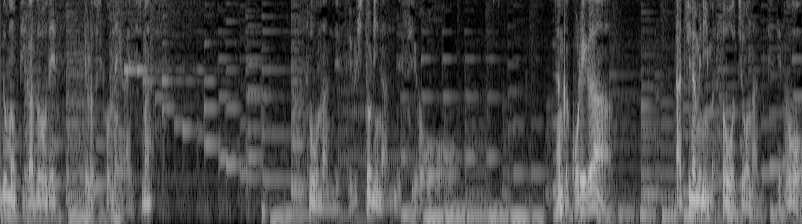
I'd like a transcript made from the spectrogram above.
どうも、ピカゾーです。よろしくお願いします。そうなんですよ。一人なんですよ。なんかこれが、あ、ちなみに今早朝なんですけど、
